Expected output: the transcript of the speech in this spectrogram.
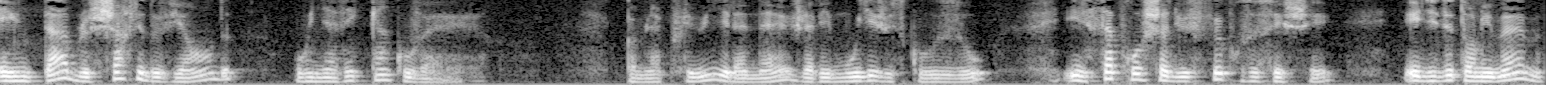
et une table chargée de viande où il n'y avait qu'un couvert comme la pluie et la neige l'avaient mouillé jusqu'aux os il s'approcha du feu pour se sécher et disait en lui-même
